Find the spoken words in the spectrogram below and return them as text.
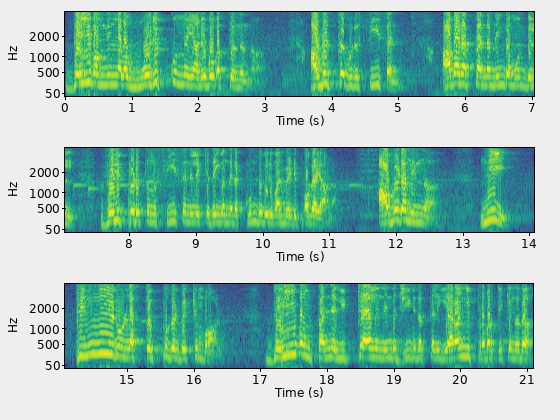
ദൈവം നിങ്ങളെ ഒരുക്കുന്ന ഈ അനുഭവത്തിൽ നിന്ന് അടുത്ത ഒരു സീസൺ അവനെ തന്നെ നിന്റെ മുൻപിൽ വെളിപ്പെടുത്തുന്ന സീസണിലേക്ക് ദൈവം നിന്നെ കൊണ്ടുവരുവാൻ വേണ്ടി പോകുകയാണ്. അവിടെ നിന്ന് നീ പിന്നീടുള്ള സ്റ്റെപ്പുകൾ വെക്കുമ്പോൾ ദൈവം തന്നെ ലിറ്ററലി നിന്റെ ജീവിതത്തിൽ ഇറങ്ങി പ്രവർത്തിക്കുന്നത്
